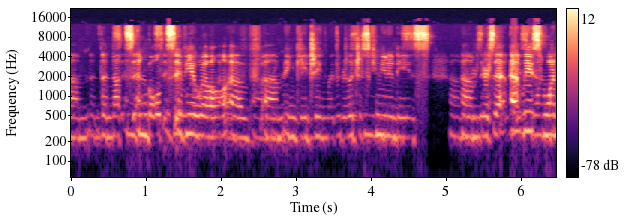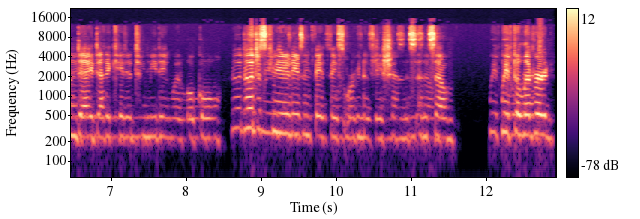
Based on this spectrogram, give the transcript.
um, the nuts and bolts, if you will, of um, engaging with religious communities. there's a, at least one day dedicated to meeting with local religious communities and faith based organizations. And so We've, We've delivered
